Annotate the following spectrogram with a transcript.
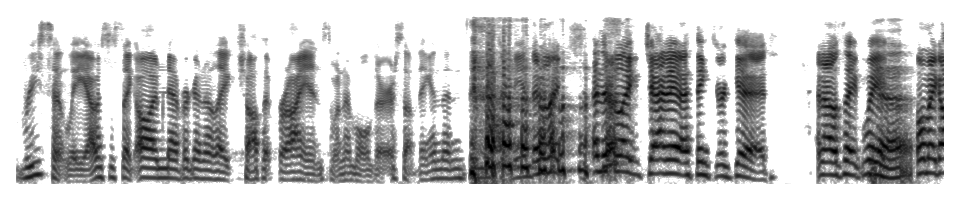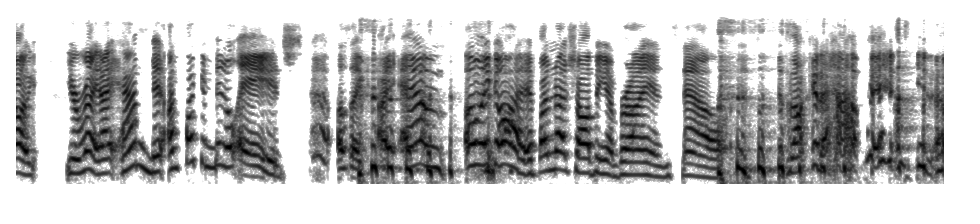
recently, I was just like, "Oh, I'm never gonna like shop at Bryan's when I'm older or something." And then and they're like, and they're like, "Janet, I think you're good." And I was like, "Wait, yeah. oh my god, you're right. I am. I'm fucking middle aged. I was like, I am. oh my god, if I'm not shopping at Bryan's now, it's, it's not gonna happen. You know.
